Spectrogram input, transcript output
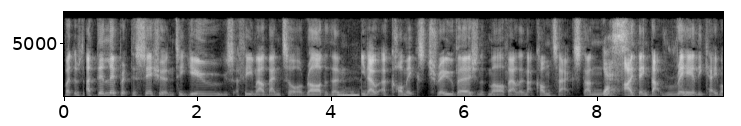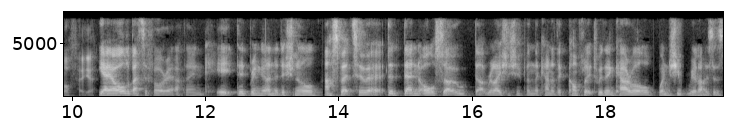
But there was a deliberate decision to use a female mentor rather than, Mm. you know, a comics true version of Mar-Vell in that context. And Yes. I think that really came off here. Yeah, all the better for it, I think. It did bring an additional aspect to it. The- Then also that relationship and the kind of the conflict within Carol when she realizes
